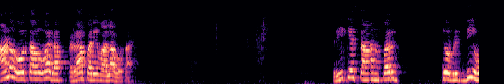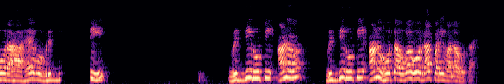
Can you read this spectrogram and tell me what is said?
अण होता हुआ रा परे वाला होता है। री के स्थान पर जो वृद्धि हो रहा है, वो वृद्धि वृद्धि रूपी अण, वृद्धि रूपी अण होता हुआ वो रा परे वाला होता है।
